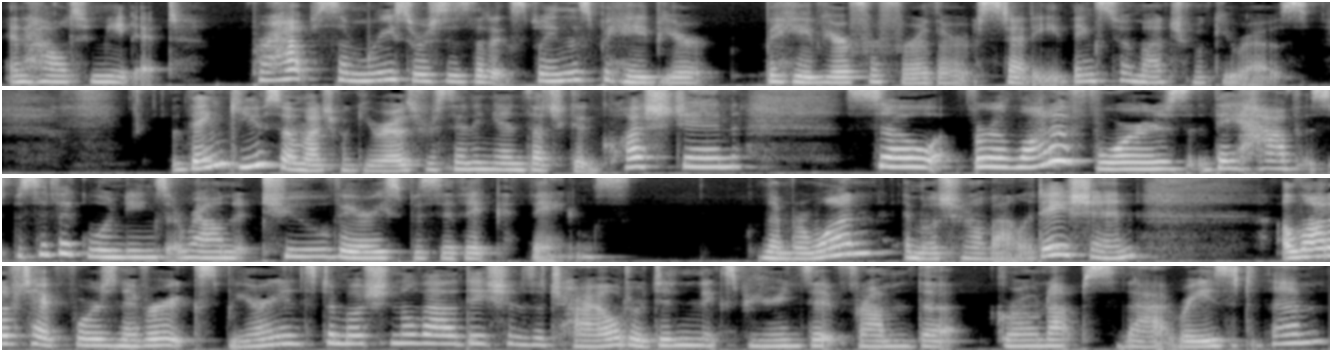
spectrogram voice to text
and how to meet it? Perhaps some resources that explain this behavior behavior for further study. Thanks so much, Mookie Rose. Thank you so much, Mookie Rose, for sending in such a good question. So, for a lot of fours, they have specific woundings around two very specific things. Number one, emotional validation. A lot of type 4s never experienced emotional validation as a child or didn't experience it from the grown-ups that raised them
